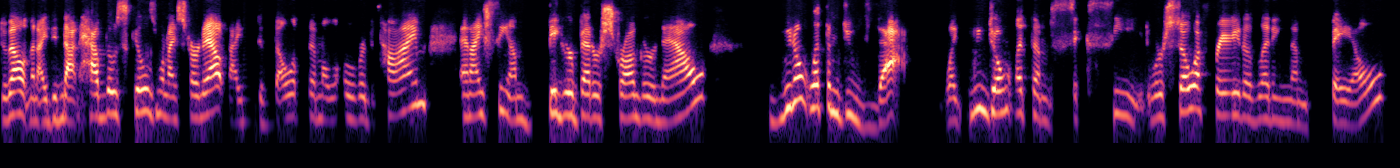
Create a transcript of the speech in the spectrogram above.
development. I did not have those skills when i started out. I developed them over the time and i see i'm bigger better stronger now. We don't let them do that. Like we don't let them succeed. We're so afraid of letting them fail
